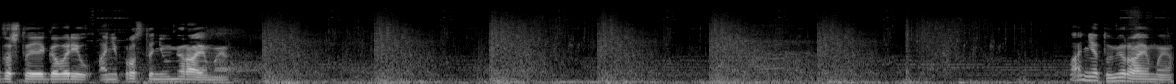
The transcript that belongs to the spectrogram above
Вот за что я и говорил, они просто неумираемые. А нет, умираемые.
